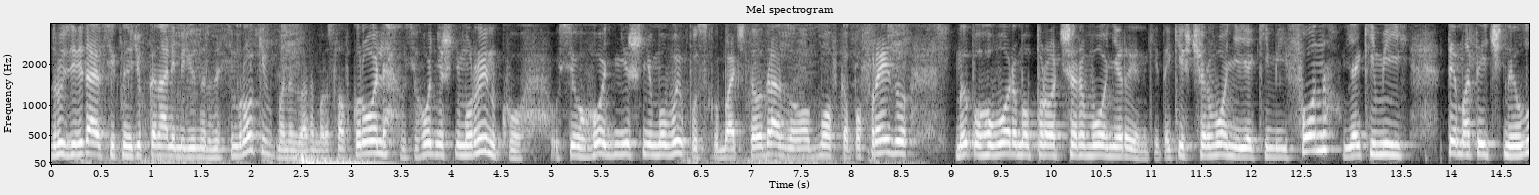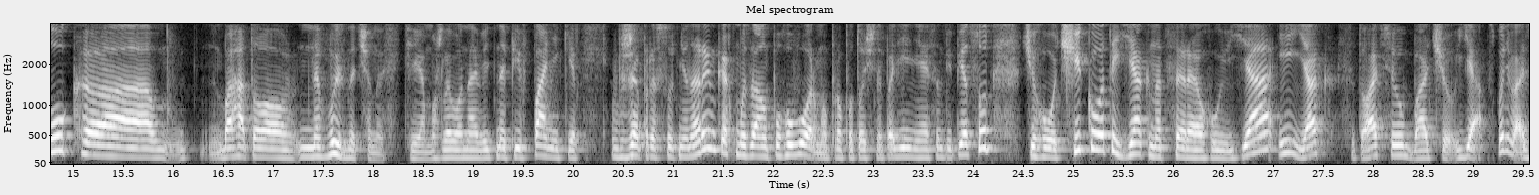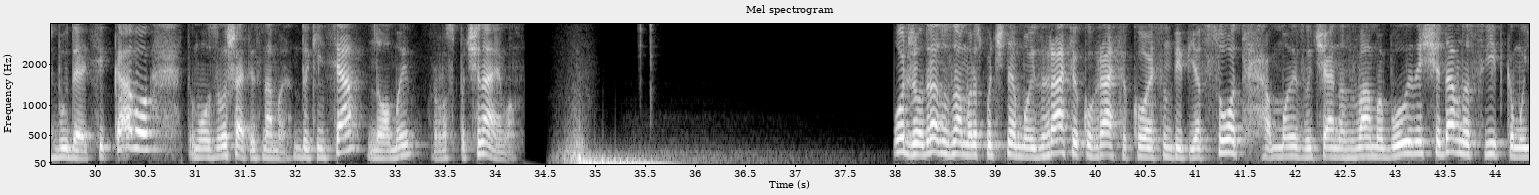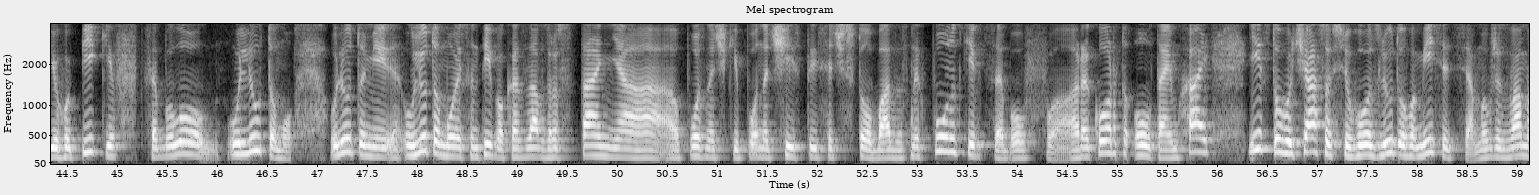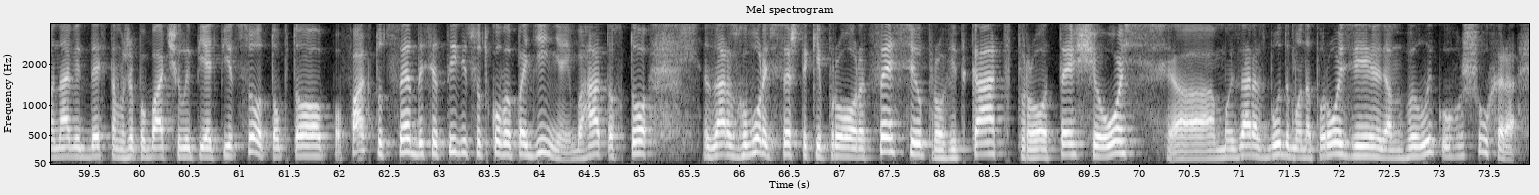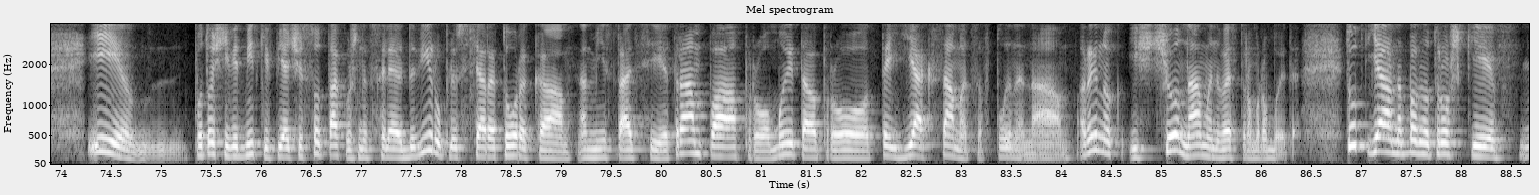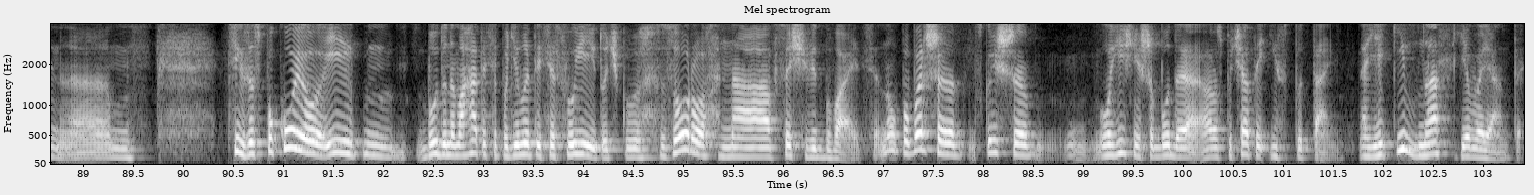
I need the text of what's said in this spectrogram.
Друзі, вітаю всіх на youtube каналі Мільйонер за 7 років. Мене звати Мирослав Король. У сьогоднішньому ринку, у сьогоднішньому випуску, бачите, одразу обмовка по Фрейду. Ми поговоримо про червоні ринки. Такі ж червоні, як і мій фон, як і мій тематичний лук. Багато невизначеності, можливо, навіть напівпаніки вже присутні на ринках. Ми з вами поговоримо про поточне падіння S&P 500, чого очікувати, як на це реагую я і як ситуацію бачу я. Сподіваюсь, буде цікаво, тому залишайтесь з нами до кінця. Ну а ми розпочинаємо. Отже, одразу з вами розпочнемо із графіку. Графіку S&P 500. Ми, звичайно, з вами були нещодавно свідками його піків. Це було у лютому. У лютому, у лютому S&P показав зростання позначки понад 6100 базисних пунктів. Це був е, рекорд all-time high. І з того часу, всього з лютого місяця, ми вже з вами навіть десь там вже побачили 5500. Тобто, по факту, це 10% падіння. І багато хто зараз говорить все ж таки про рецесію, про відкат, про те, що ось а, ми зараз будемо на порозі там, великого шухера. І поточні відмітки в 5600 також не вселяють довіру, плюс вся риторика адміністрації Трампа про мита, про те, як саме це вплине на ринок і що нам, інвесторам, робити. Тут я, напевно, трошки. ем, Всіх заспокою і буду намагатися поділитися своєю точкою зору на все, що відбувається. Ну, по-перше, скоріше логічніше буде розпочати із питань. Які в нас є варіанти?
